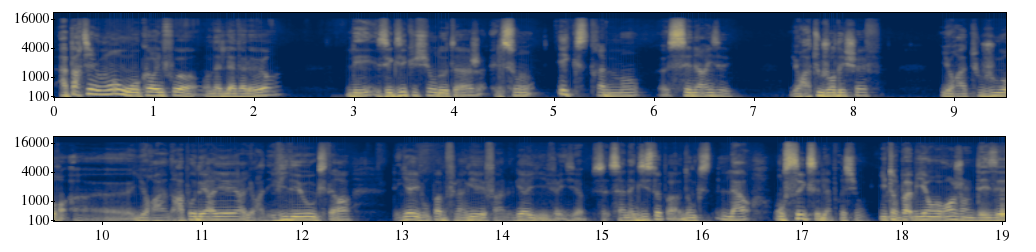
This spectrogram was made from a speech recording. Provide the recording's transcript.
À partir du moment où, encore une fois, on a de la valeur, les exécutions d'otages, elles sont extrêmement euh, scénarisées. Il y aura toujours des chefs, il y aura toujours euh, il y aura un drapeau derrière, il y aura des vidéos, etc. Les gars, ils vont pas me flinguer. Enfin, le gars, ça, ça n'existe pas. Donc là, on sait que c'est de la pression. Ils t'ont pas habillé en orange dans le désert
